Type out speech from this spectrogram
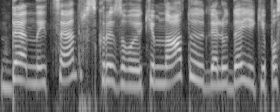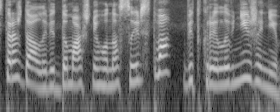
Денний центр з кризовою кімнатою для людей, які постраждали від домашнього насильства, відкрили в Ніжині.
